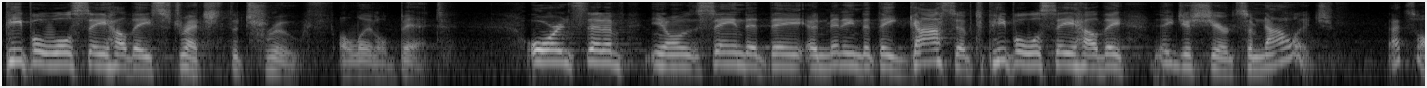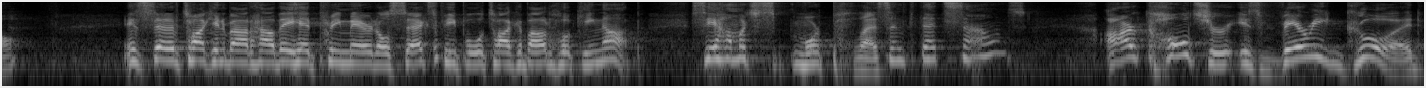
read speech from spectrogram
people will say how they stretched the truth a little bit. Or instead of, you know, saying that they, admitting that they gossiped, people will say how they, they just shared some knowledge. That's all. Instead of talking about how they had premarital sex, people will talk about hooking up. See how much more pleasant that sounds? Our culture is very good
